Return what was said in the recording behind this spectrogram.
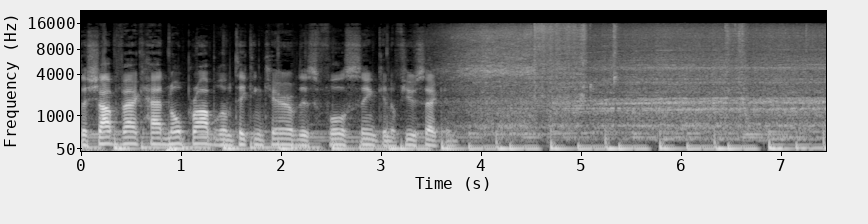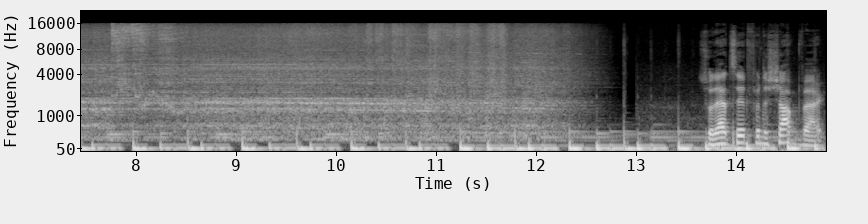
The shop vac had no problem taking care of this full sink in a few seconds. So that's it for the shop vac.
